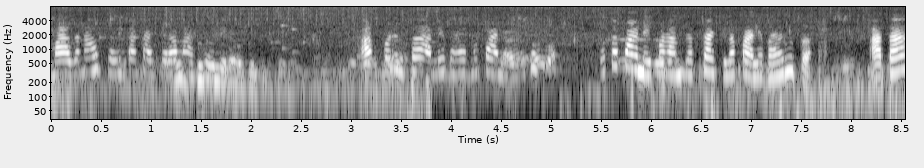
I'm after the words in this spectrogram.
माझं नाव सविता काशीराम आठवले. आजपर्यंत आम्ही बाहेर पाणी होतो. होतं पाणी पण आमच्या टाकीला पाणी बाहेर होतं. आता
